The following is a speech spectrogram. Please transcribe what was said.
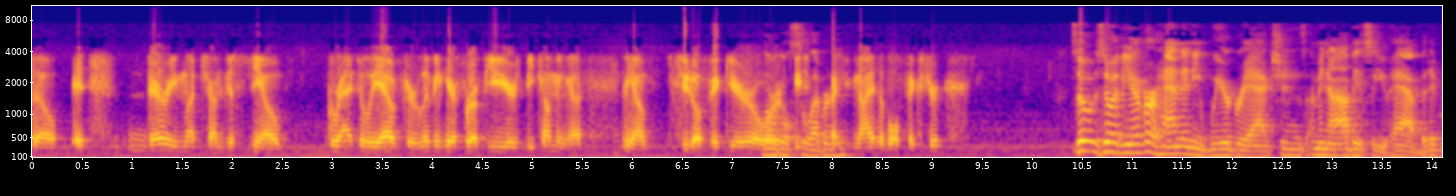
so it's very much. I'm just you know gradually after living here for a few years, becoming a you know pseudo figure or recognizable fixture. So, so have you ever had any weird reactions? I mean, obviously you have, but if,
